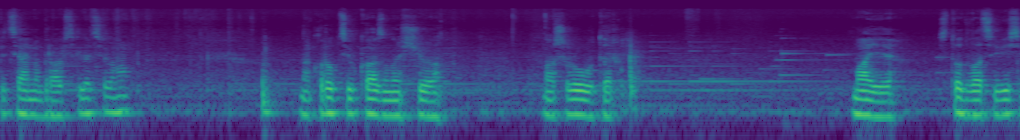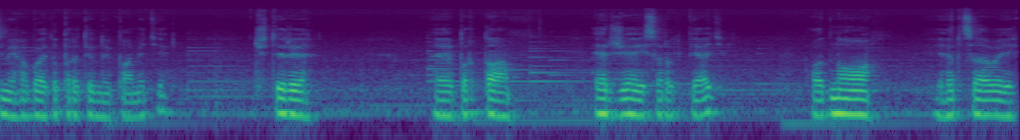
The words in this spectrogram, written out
Спеціально брався для цього. На коробці вказано, що наш роутер має 128 МБ оперативної пам'яті, 4 е, порта RGA45, 1 герцевий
